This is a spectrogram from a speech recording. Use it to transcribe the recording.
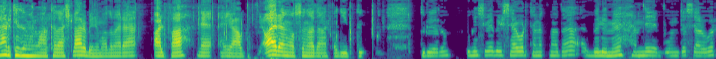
Herkese merhaba arkadaşlar. Benim adım Eren Alfa. Ne ya Eren olsun hadi Alfa deyip du- duruyorum. Bugün size bir server tanıtmada bölümü hem de bunda server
